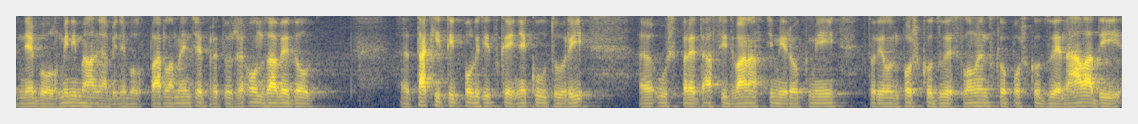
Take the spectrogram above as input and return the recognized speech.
nebol, minimálne aby nebol v parlamente, pretože on zaviedol e, taký typ politickej nekultúry, už pred asi 12 rokmi, ktorý len poškodzuje Slovensko, poškodzuje nálady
